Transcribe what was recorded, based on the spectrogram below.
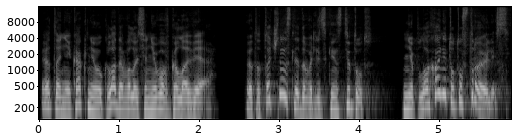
это никак не укладывалось у него в голове. «Это точно исследовательский институт? Неплохо они тут устроились?»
